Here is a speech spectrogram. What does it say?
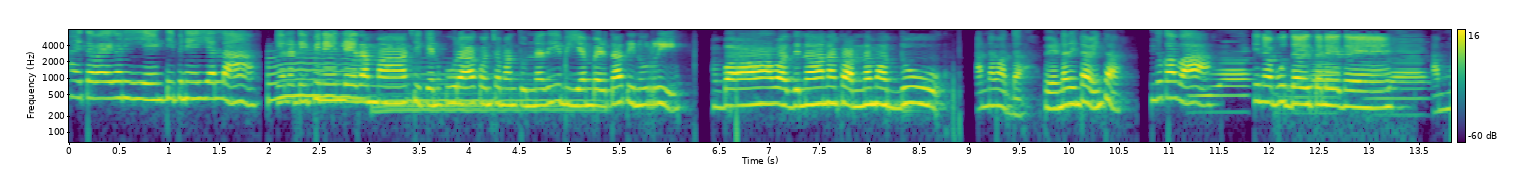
అయితే ఏం టిఫిన్ వేయాలా ఇలా టిఫిన్ ఏం లేదమ్మా. చికెన్ కూర కొంచెం అంత ఉన్నది బియ్యం పెడతా తినుర్రి. అబ్బా వదినా నాకు అన్నం వద్దు. అన్నం వద్దా? పెండ తింటా ఇంత? ఎందుకవ్వా తిన బుద్ధి అయితలేదే అమ్మ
